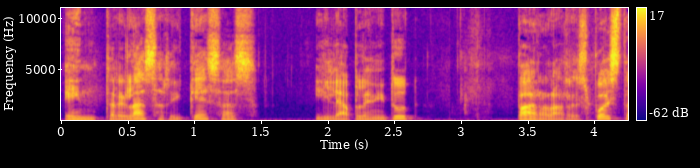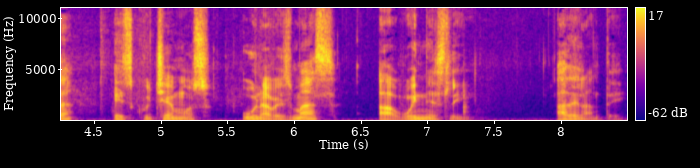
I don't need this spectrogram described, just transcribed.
entre las riquezas y la plenitud? Para la respuesta, escuchemos una vez más a Winnesley. Adelante.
